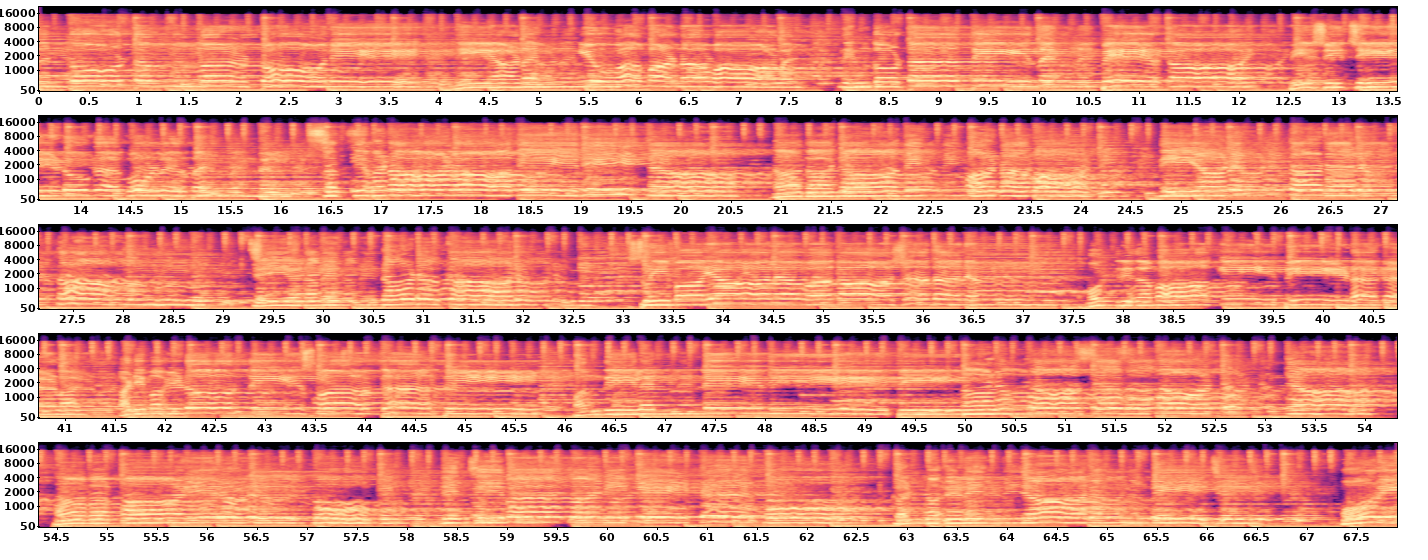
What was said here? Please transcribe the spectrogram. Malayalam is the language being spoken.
നീയതൻ തോട്ടം നട്ടോനേ നീയാണൻ യുവമണവാളൻ നിന്തോട്ടത്തീ നിൻ പേർക്കായി വീശിച്ചിടുക കൊള്ളിർ തന്നൽ സത്യവനാളാതീതിജ്ഞാനാദാനാദിൻ മണവാട്ടി നീയാണ് തടലും താങ്ങും. ചെയ്യണമെന്നോട് കാരുണ്യം. ശ്രീമായാലവകാശധനം മുദ്രിതമാക്കി പീഡകളാൽ അടിമ വിടൂർത്തി സ്വർഗത്തിൽ പന്തിലെന്നെ നീറ്റി നാളും മാസവുമാട്ടും ഞാൻ അവ പാഴിരുളിൽ പോകെ നിജീവനി കേട്ട് പോ കണ്ണു തെളിഞ്ഞാനം നീജേ മോറിയ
